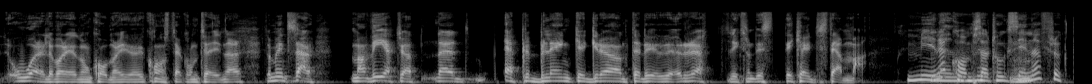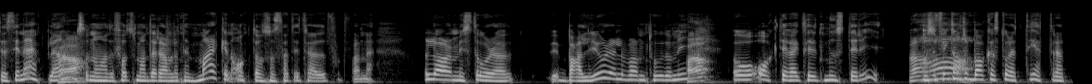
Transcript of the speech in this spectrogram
år eller vad det är de kommer i konstiga containrar. De är inte så här, man vet ju att när äpplet blänker grönt eller rött, liksom, det, det kan ju inte stämma. Mina Men, kompisar tog sina mm. frukter, sina äpplen ja. som de hade fått som hade ramlat ner på marken och de som satt i trädet fortfarande och la dem i stora baljor eller vad de tog dem i ja. och åkte iväg till ett musteri. Aha. Och så fick de tillbaka stora tetra,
